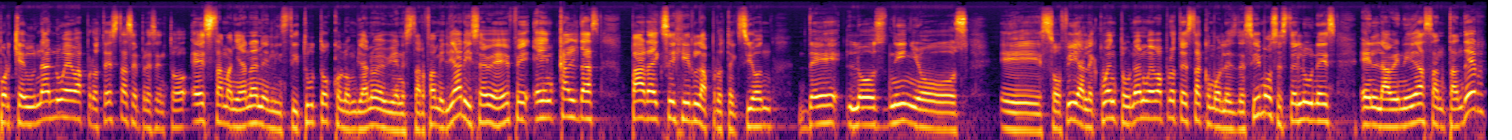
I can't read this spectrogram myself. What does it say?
porque una nueva protesta se presentó esta mañana en el Instituto Colombiano de Bienestar Familiar, ICBF, en Caldas, para exigir la protección de los niños. Eh, Sofía, le cuento una nueva protesta, como les decimos, este lunes en la Avenida Santander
